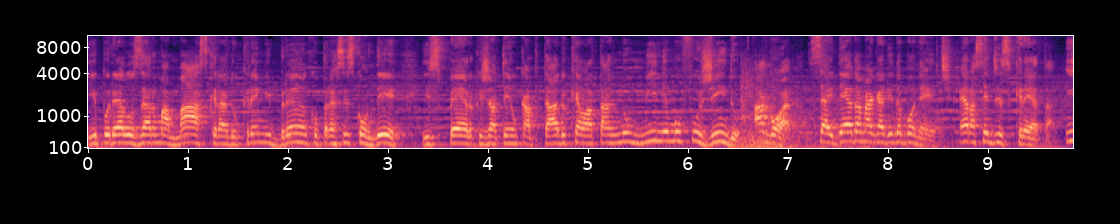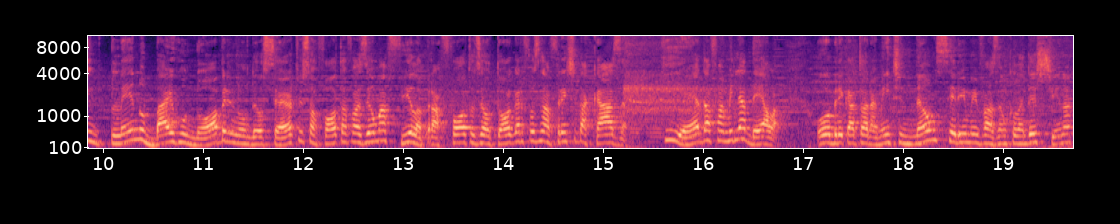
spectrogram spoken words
e por ela usar uma máscara do creme branco para se esconder. Espero que já tenham captado que ela tá no mínimo fugindo. Agora, se a ideia da Margarida Bonetti era ser discreta em pleno bairro nobre não deu certo e só falta fazer uma fila para fotos e autógrafos na frente da casa, que é da família dela obrigatoriamente não seria uma invasão clandestina,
